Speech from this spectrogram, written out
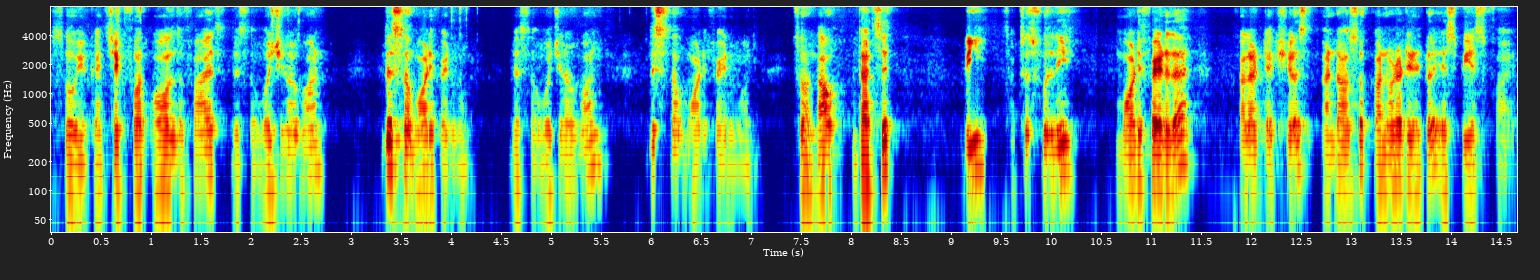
So you can check for all the files. This is the original one. This is the modified one. This is the original one. This is the modified one. So now that's it. We successfully modified the color textures and also converted into SPS file.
